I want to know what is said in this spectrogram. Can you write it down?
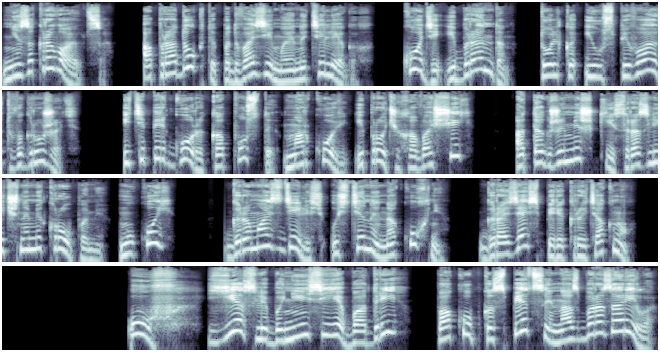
не закрываются, а продукты, подвозимые на телегах, Коди и Брэндон только и успевают выгружать. И теперь горы капусты, моркови и прочих овощей, а также мешки с различными крупами, мукой, громоздились у стены на кухне, грозясь перекрыть окно. Уф, если бы не сие Бадри, покупка специй нас бы разорила,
